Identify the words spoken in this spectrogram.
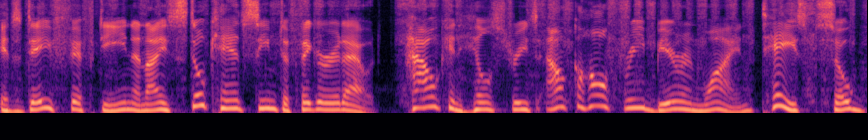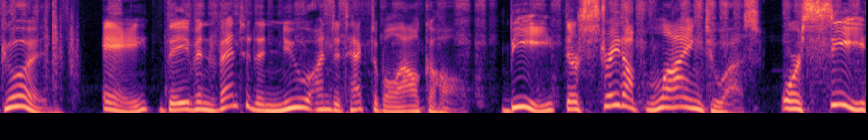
it's day 15 and I still can't seem to figure it out. How can Hill Street's alcohol free beer and wine taste so good? A. They've invented a new undetectable alcohol. B. They're straight up lying to us. Or C.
